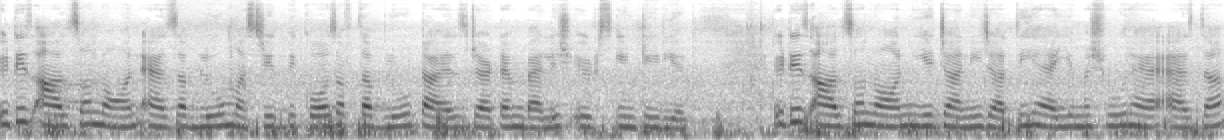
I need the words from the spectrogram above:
It is also known as a blue masjid because of the blue tiles that embellish its interior it is also known ये जानी जाती है, ये मशहूर है एज़ द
